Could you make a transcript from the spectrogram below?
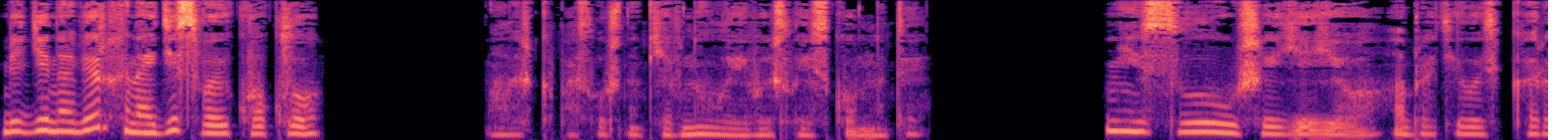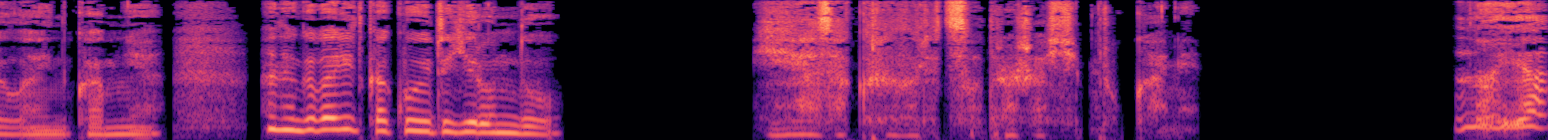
Беги наверх и найди свою куклу!» Малышка послушно кивнула и вышла из комнаты. «Не слушай ее», — обратилась Каролайн ко мне. «Она говорит какую-то ерунду». Я закрыла лицо дрожащими руками. «Но я...»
